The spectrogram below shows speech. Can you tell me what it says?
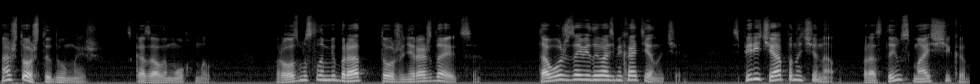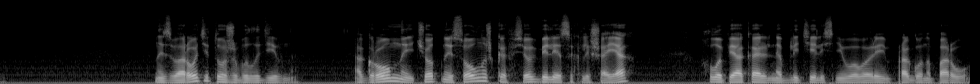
«А что ж ты думаешь?» — сказал ему ухмыл. «Розмыслами, брат, тоже не рождаются. Того же завида возьми Хотеныча. С перечапа начинал, простым смазчиком». На извороте тоже было дивно. Огромное четное солнышко, все в белесых лишаях. Хлопья окалины облетели с него во время прогона пару.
